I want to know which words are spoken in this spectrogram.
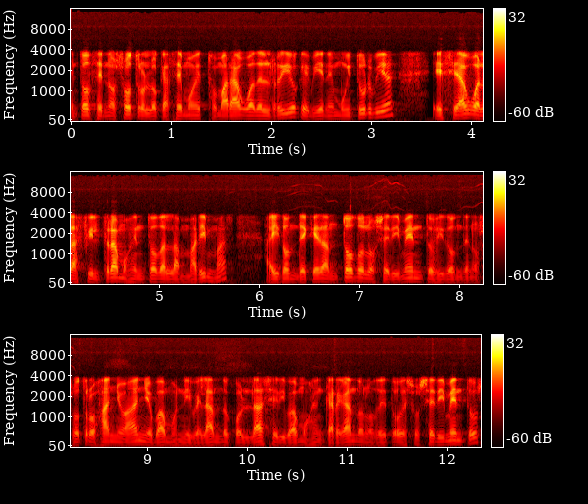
Entonces nosotros lo que hacemos es tomar agua del río que viene muy turbia, ese agua la filtramos en todas las marismas, ahí donde quedan todos los sedimentos y donde nosotros año a año vamos nivelando con láser y vamos encargándonos de todos esos sedimentos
